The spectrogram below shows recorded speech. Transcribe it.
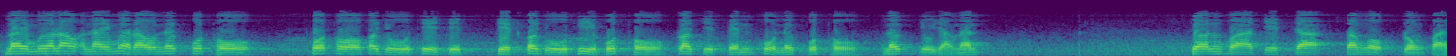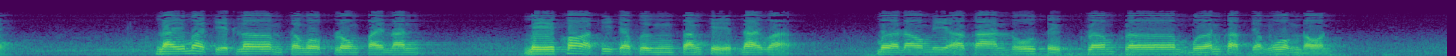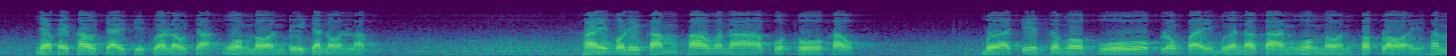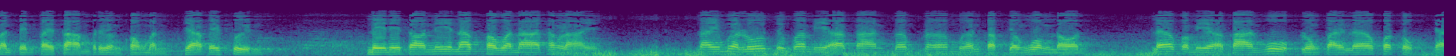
ในเมื่อเราในเมื่อเรานึกพุทโธ พุทโธก็อยู่ที่จิต จิตก็อยู่ที่พุทโธ เพราะจิตเป็นผู้นึกพุทโธ นึกอยู่อย่างนั้น จนกว่าจิตจะสงบลงไป ในเมื่อจิตเริ่มสงบลงไปนั้น มีข้อที่จะพึงสังเกตได้ว่า เมื่อเรามีอาการรู้สึกเคลิ้มเคลิมเหมือนกับจะง่วงนอน อย่าไปเข้าใจผิดว่าเราจะง่วงนอนหรือจะนอนหลับ ให้บริกรรมภาวนาพุทโธเข้า เมื่อจิตสงบวูบลงไปเหมือนอาการง่วงนอน ก็ปล่อยให้มันเป็นไปตามเรื่องของมัน อย่าไปฝืนในในตอนนี้นักภาวนาทั้งหลาย ในเมื่อรู้สึกว่ามีอาการเคลิ้มเคลิมเหมือนกับจะง่วงนอน แล้วก็มีอาการวูบลงไปแล้วก็ตกใจ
